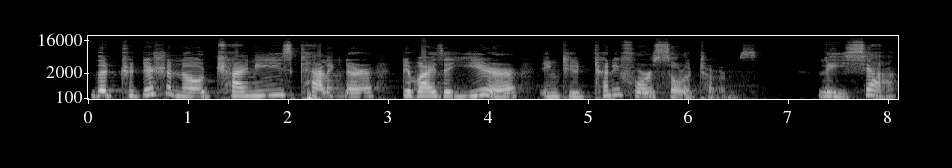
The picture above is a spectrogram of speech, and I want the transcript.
The traditional Chinese calendar divides a year into 24 solar terms. 立夏,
